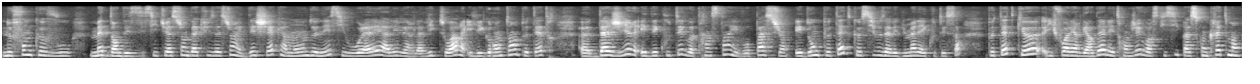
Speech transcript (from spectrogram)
ne font que vous mettre dans des situations d'accusation et d'échec à un moment donné. Si vous voulez aller vers la victoire, il est grand temps peut-être euh, d'agir et d'écouter votre instinct et vos passions. Et donc peut-être que si vous avez du mal à écouter ça, peut-être qu'il faut aller regarder à l'étranger, voir ce qui s'y passe concrètement.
